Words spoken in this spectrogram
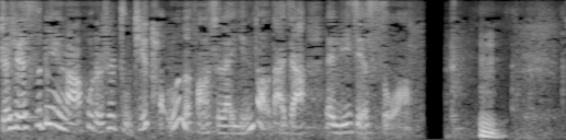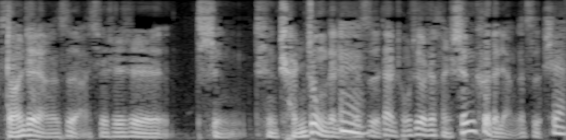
哲学思辨啊，或者是主题讨论的方式来引导大家来理解死亡？嗯，死亡这两个字啊，其实是挺挺沉重的两个字，但同时又是很深刻的两个字。是。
